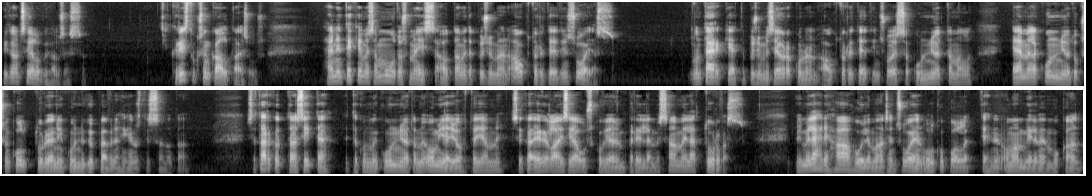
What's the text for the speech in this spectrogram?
mikä on sielunvihollisessa. Kristuksen kaltaisuus. Hänen tekemänsä muutos meissä auttaa meitä pysymään auktoriteetin suojassa. On tärkeää, että pysymme seurakunnan auktoriteetin suojassa kunnioittamalla, elämällä kunnioituksen kulttuuria niin kuin nykypäivänä hienosti sanotaan. Se tarkoittaa sitä, että kun me kunnioitamme omia johtajamme sekä erilaisia uskovia ympärillämme, saamme elää turvassa. Me emme lähde haahuilemaan sen suojan ulkopuolelle tehden oman mielemme mukaan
